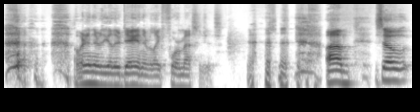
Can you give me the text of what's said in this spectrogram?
I went in there the other day and there were like four messages. um, so,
